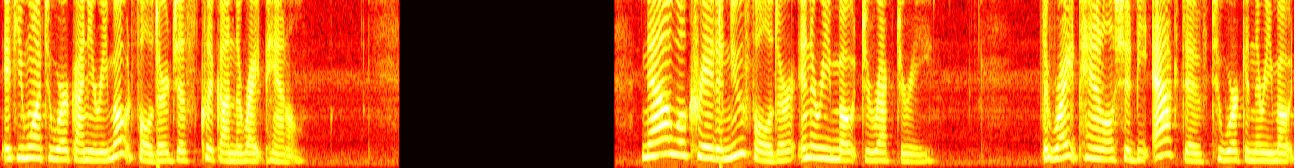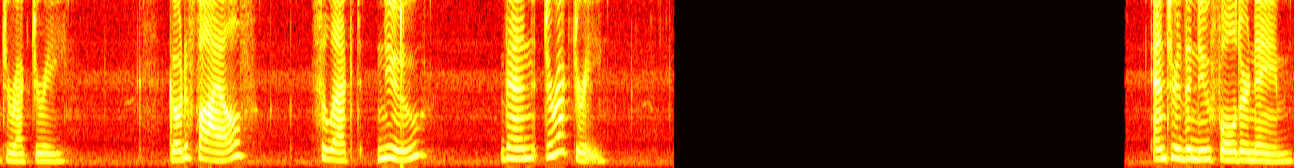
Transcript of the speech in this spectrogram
If you want to work on your remote folder, just click on the right panel. Now we'll create a new folder in a remote directory. The right panel should be active to work in the remote directory. Go to Files, select New, then Directory. Enter the new folder name.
